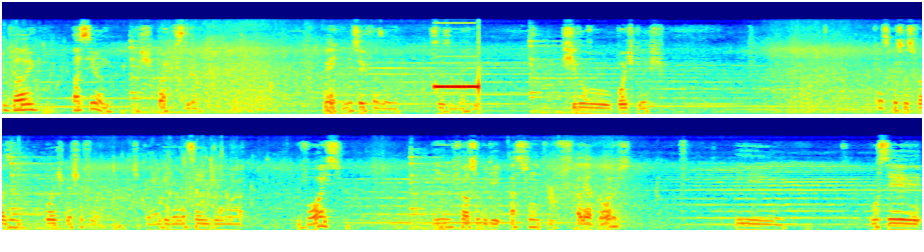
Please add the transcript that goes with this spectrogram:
e vai passeando neste parque extremo. Bem, não sei fazer merda. Estilo podcast. O que as pessoas fazem podcast afinal? Tipo, a revelação de uma voz e falar sobre assuntos aleatórios e você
